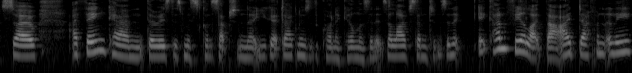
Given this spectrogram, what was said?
So, I think um, there is this misconception that you get diagnosed with a chronic illness and it's a life sentence, and it, it can feel like that. I definitely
